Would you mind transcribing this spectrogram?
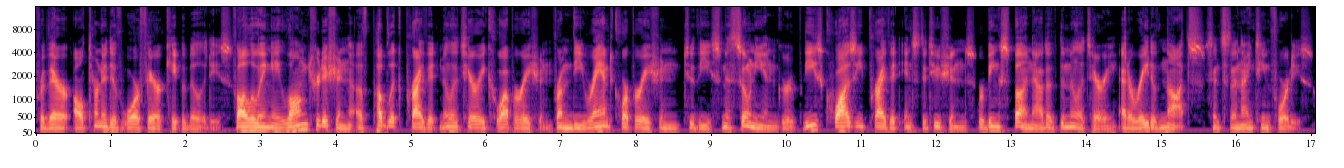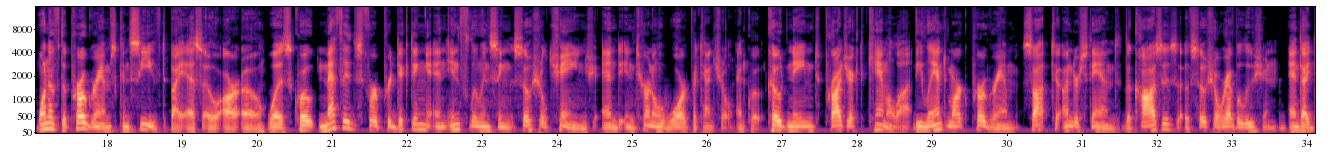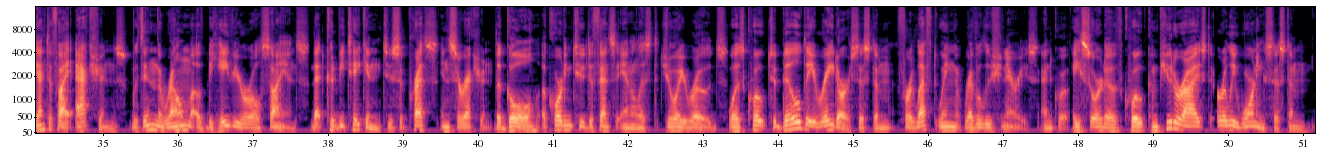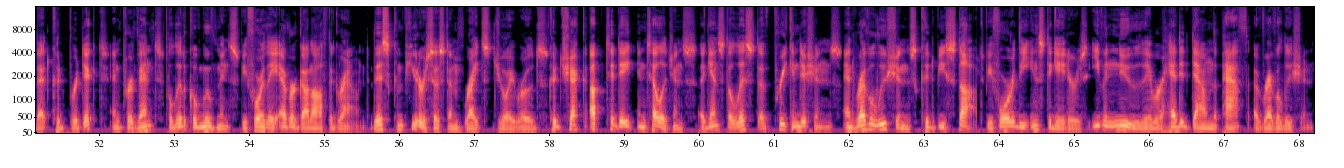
for their alternative warfare capabilities. Following a long tradition of public private military cooperation, from the RAND Corporation to the Smithsonian Group, these quasi private institutions were being spun out of the military at a rate of knots since the 1940s. One of the programs conceived by SORO was, quote, Methods for Predicting and Influencing Social Change and Internal War Potential, end quote. Codenamed Project Camelot, the landmark program sought to understand the causes of social revolution and identify actions within the realm of behavioral science that could be taken to suppress insurrection. The goal, according to defense analyst Joy Rhodes, was, quote, to build a radar system for left wing revolutionaries, end quote. A sort of, quote, computerized early warning system that could predict and prevent political movements before they ever got off the ground. This computer system, writes Joy Rhodes, could check up to date intelligence intelligence against a list of preconditions, and revolutions could be stopped before the instigators even knew they were headed down the path of revolution.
